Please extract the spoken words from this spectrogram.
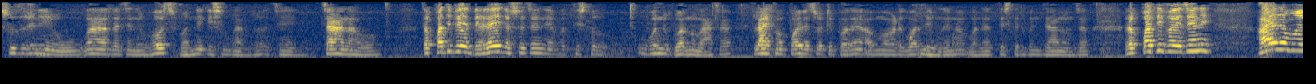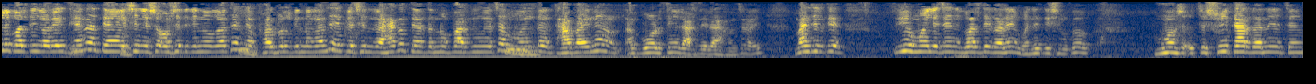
सुध्रिने उहाँहरूलाई चाहिँ होस् भन्ने किसिमको हाम्रो चाहिँ चाहना हो। र कतिपय धेरै जसो चाहिँ अब त्यस्तो पनि गर्नुभएको छ। लाइफमा पहिलोचोटि परेँ अब मबाट गल्ती हुँदैन भनेर त्यसरी पनि जानुहुन्छ। र कतिपय चाहिँ नि होइन मैले गल्ती गरेको थिएन त्यहाँ एकछिन यसो औषधि किन्नु थिएँ त्यहाँ फलफुल किन्नु थिएँ एकैछिन राखेको त्यहाँ त नो पार्किङ रहेछ मैले त थाहा पाइनँ अब बोर्ड त्यहीँ राखिदिइरहेको हुन्छ है। मान्छेले के यो मैले चाहिँ गल्ती गरेँ भन्ने किसिमको म त्यो स्वीकार गर्ने चाहिँ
